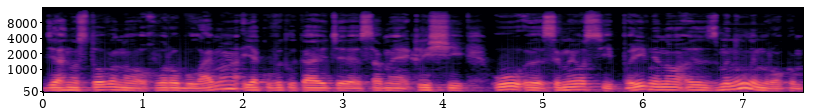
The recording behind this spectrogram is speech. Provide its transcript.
діагностовано хворобу лайма, яку викликають е, саме кліщі, у 7 осіб. Порівняно з минулим роком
